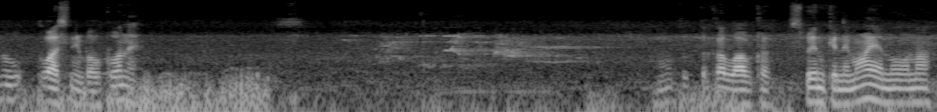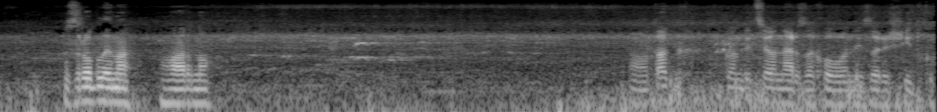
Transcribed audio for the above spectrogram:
Ну, класні балкони. Ну, тут така лавка. Спинки немає, але вона зроблена гарно. Отак кондиціонер захований за решітку.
